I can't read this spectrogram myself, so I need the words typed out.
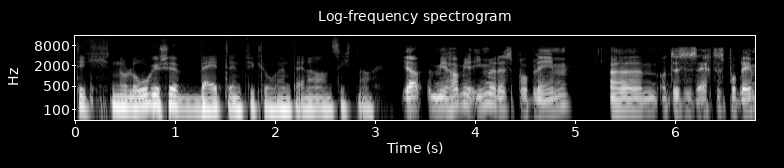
technologische Weiterentwicklungen deiner Ansicht nach? Ja, wir haben ja immer das Problem, und das ist echt das Problem,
